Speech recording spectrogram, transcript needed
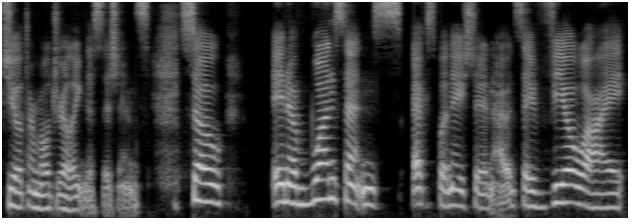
geothermal drilling decisions? So in a one sentence explanation, I would say VOI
